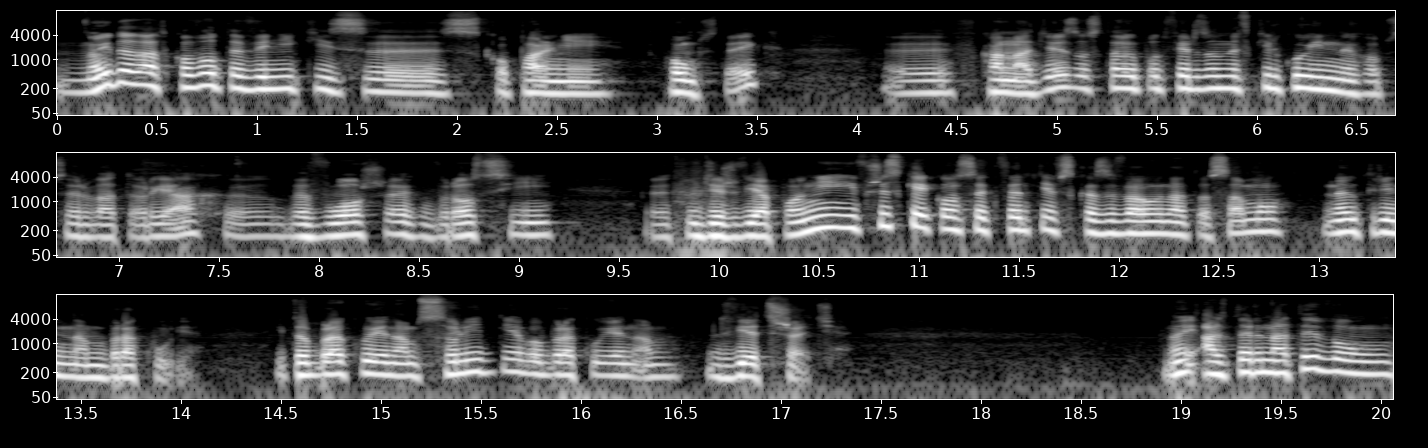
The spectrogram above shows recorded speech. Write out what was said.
No i dodatkowo te wyniki z, z kopalni Homestake y, w Kanadzie zostały potwierdzone w kilku innych obserwatoriach y, we Włoszech, w Rosji, y, tudzież w Japonii i wszystkie konsekwentnie wskazywały na to samo, neutrin nam brakuje. I to brakuje nam solidnie, bo brakuje nam dwie trzecie. No i alternatywą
